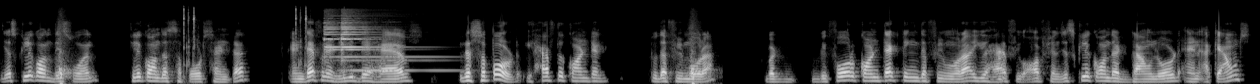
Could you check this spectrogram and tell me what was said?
just click on this one, click on the support center and definitely they have the support. You have to contact to the Filmora but before contacting the Filmora, you have few options. Just click on the download and accounts,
